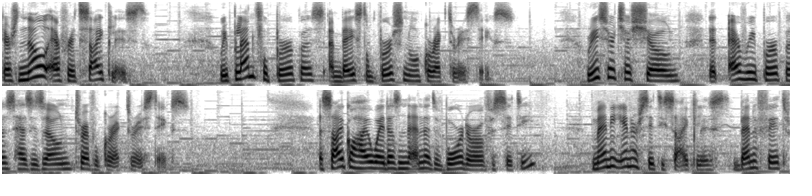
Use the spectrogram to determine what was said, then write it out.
There's no average cyclist. We plan for purpose and based on personal characteristics. Research has shown that every purpose has its own travel characteristics. A cycle highway doesn't end at the border of a city. Many inner city cyclists benefit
